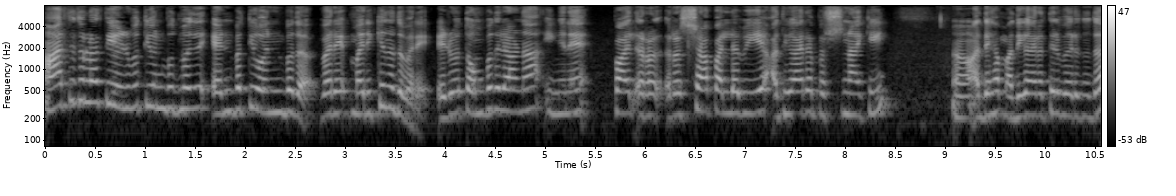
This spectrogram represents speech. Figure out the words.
ആയിരത്തി തൊള്ളായിരത്തി എഴുപത്തി ഒൻപത് മുതൽ എൺപത്തി ഒൻപത് വരെ മരിക്കുന്നത് വരെ എഴുപത്തി ഒമ്പതിലാണ് ഇങ്ങനെ റഷ്യ റഷ പല്ലവിയെ അധികാരഭ്രഷ്ടനാക്കി ആ, അദ്ദേഹം അധികാരത്തിൽ വരുന്നത്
